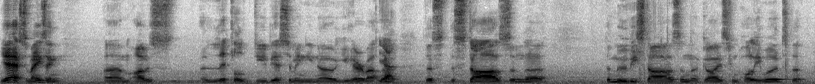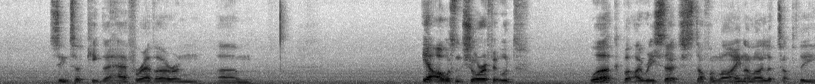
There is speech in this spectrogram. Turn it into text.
Yeah, it's amazing. Um, I was a little dubious. I mean, you know, you hear about Yeah. the, the the stars and the the movie stars and the guys from Hollywood that seem to keep their hair forever and. Um, yeah, I wasn't sure if it would work, but I researched stuff online and I looked up the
